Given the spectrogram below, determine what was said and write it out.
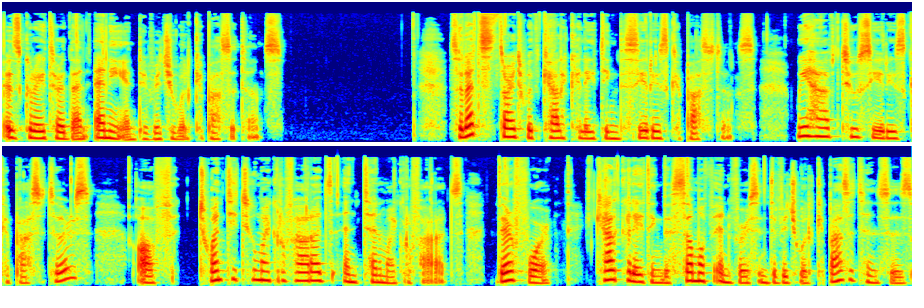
is greater than any individual capacitance. So let's start with calculating the series capacitance. We have two series capacitors of 22 microfarads and 10 microfarads. Therefore, calculating the sum of inverse individual capacitances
